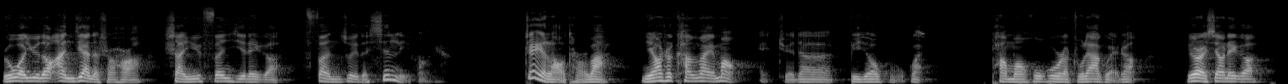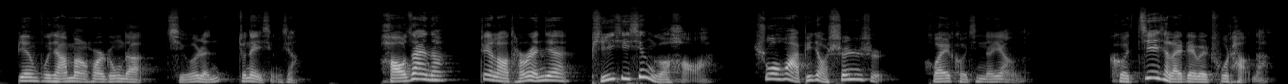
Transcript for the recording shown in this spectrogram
如果遇到案件的时候啊，善于分析这个犯罪的心理方面。这老头吧。你要是看外貌，哎，觉得比较古怪，胖胖乎乎的，拄俩拐杖，有点像这个蝙蝠侠漫画中的企鹅人，就那形象。好在呢，这老头人家脾气性格好啊，说话比较绅士，和蔼可亲的样子。可接下来这位出场的，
